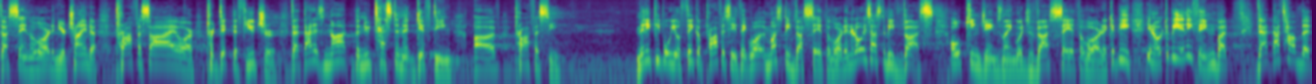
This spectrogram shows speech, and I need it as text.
thus saying the Lord, and you're trying to prophesy or predict the future. That that is not the New Testament gifting of prophecy. Many people, you'll think of prophecy, think, well, it must be thus saith the Lord. And it always has to be thus, old King James language, thus saith the Lord. It could be, you know, it could be anything, but that, that's how the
